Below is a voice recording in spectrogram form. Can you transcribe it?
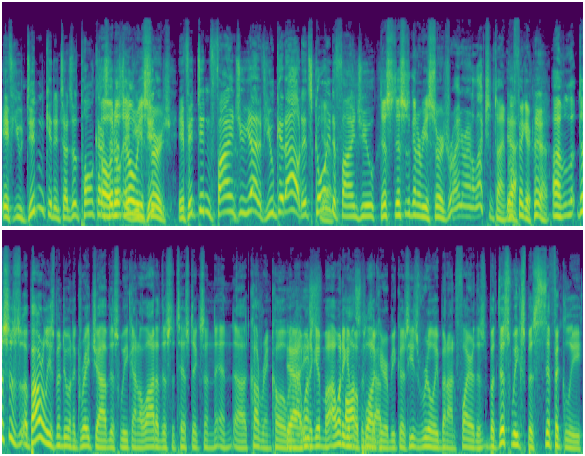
If you didn't get in touch with Paul Oh, it'll- it'll if resurge. If it didn't find you yet, if you get out, it's going Yeah. to find you. This this is going to resurge right around election time. Go Yeah. figure. Yeah. Um, this is uh, Bauerle's been doing a great job this week on a lot of the statistics and and uh, covering COVID. Yeah, I want to give him a- I want to give him a plug job. here because he's really been on fire this. But this week specifically,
